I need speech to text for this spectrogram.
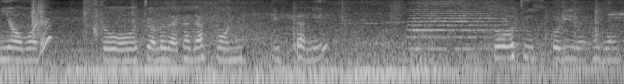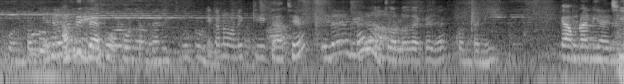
নিয়মরে তো চলো দেখা যাক কোন কেকটা নিই। তো চুজ করি দেখা যাক কোনটা নিই আপনি দেখো কোনটা এখানে অনেক কেক আছে। চলো, দেখা যাক কোনটা নিই। আমরা নিচ্ছি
